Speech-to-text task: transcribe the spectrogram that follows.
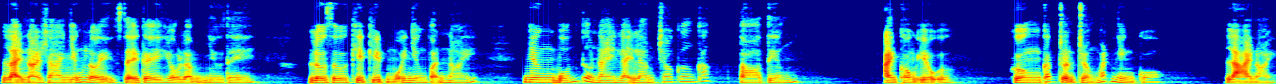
Lại nói ra những lời dễ gây hiểu lầm như thế. Lâu dư khịt khịt mũi nhưng vẫn nói. Nhưng bốn từ này lại làm cho cương khắc to tiếng. Anh không yêu ư? Khương khắc trận trừng mắt nhìn cô. Là ai nói?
